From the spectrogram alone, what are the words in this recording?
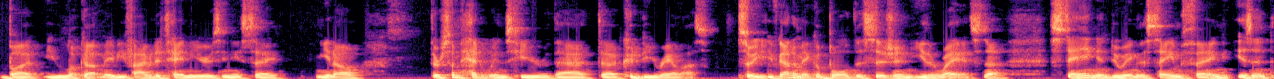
but you look up maybe five to ten years and you say, you know, there's some headwinds here that uh, could derail us. So you've got to make a bold decision either way. It's not staying and doing the same thing isn't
